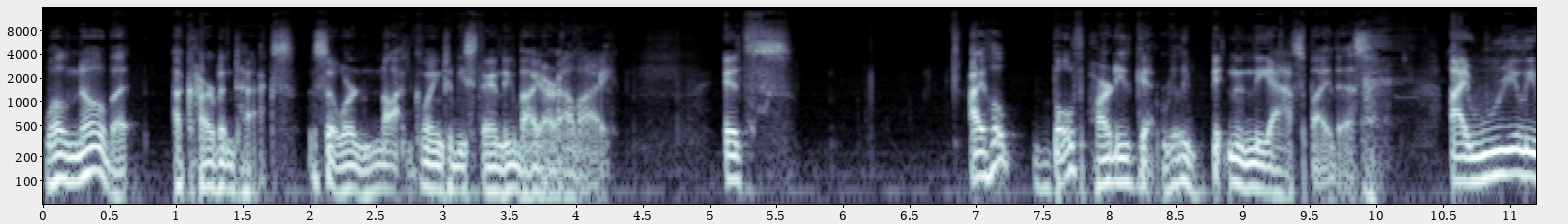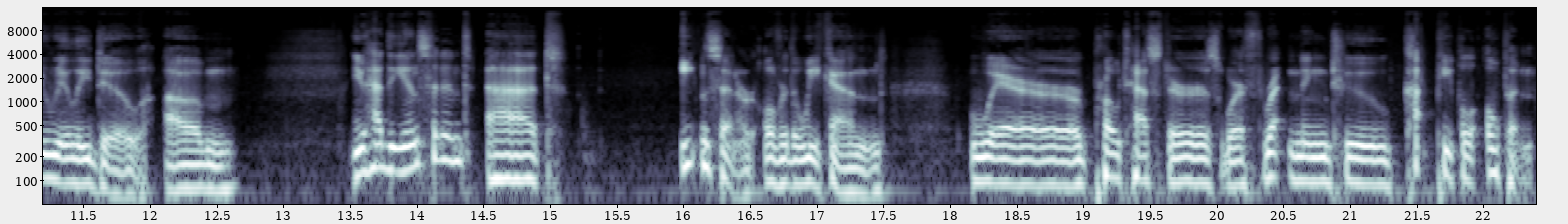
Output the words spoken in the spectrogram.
well, no, but a carbon tax. So we're not going to be standing by our ally. It's, I hope both parties get really bitten in the ass by this. I really, really do. Um, you had the incident at Eaton Center over the weekend where protesters were threatening to cut people open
